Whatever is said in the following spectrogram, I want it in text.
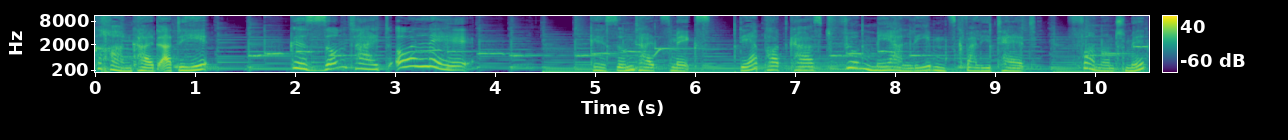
Krankheit ade. Gesundheit ole. Gesundheitsmix, der Podcast für mehr Lebensqualität. Von und mit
